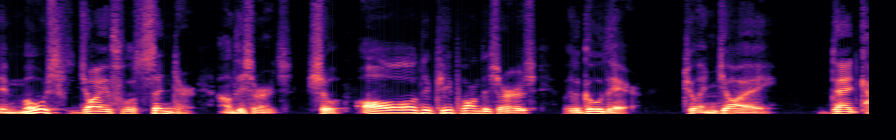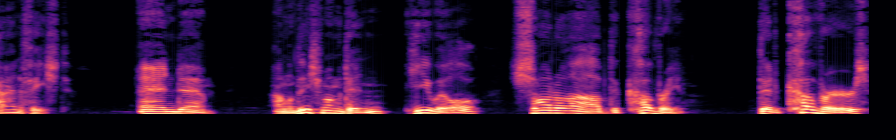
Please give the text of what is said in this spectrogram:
the most joyful center on this earth. So all the people on this earth will go there to enjoy that kind of feast. And um, on this mountain, he will sorrow up the covering that covers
